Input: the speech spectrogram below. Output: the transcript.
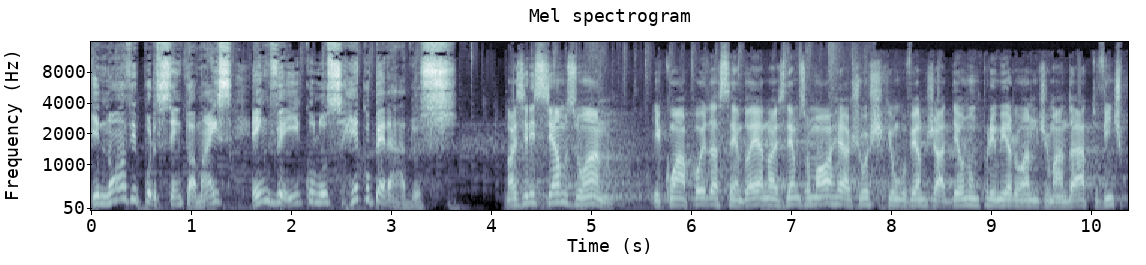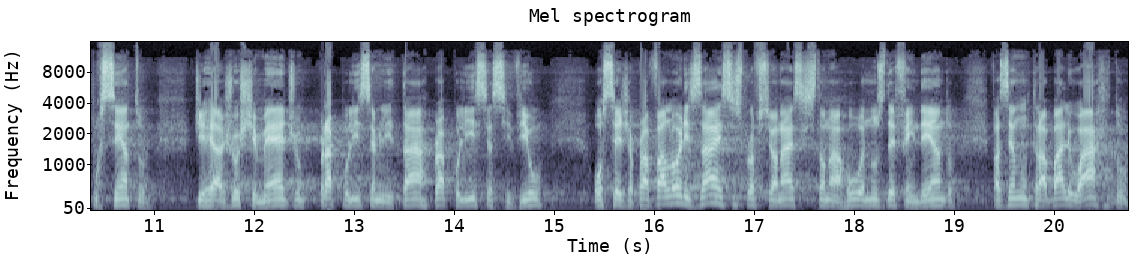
e 9% a mais em veículos recuperados. Nós iniciamos o ano e com o apoio da Assembleia, nós demos o maior reajuste que um governo já deu num primeiro ano de mandato, 20% de reajuste médio para a Polícia Militar, para a Polícia Civil, ou seja, para valorizar esses profissionais que estão na rua nos defendendo, fazendo um trabalho árduo.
